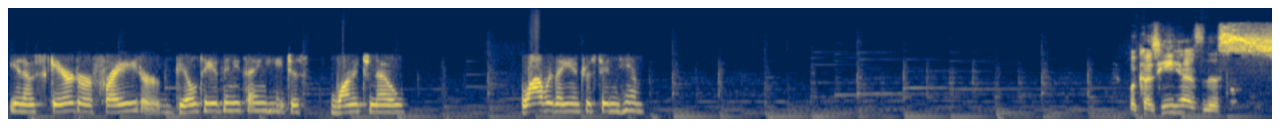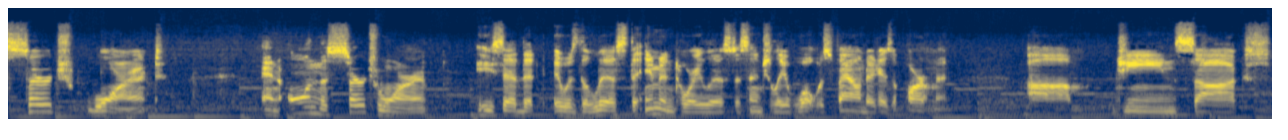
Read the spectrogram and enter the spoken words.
you know scared or afraid or guilty of anything. He just wanted to know why were they interested in him. Because he has this search warrant, and on the search warrant, he said that it was the list, the inventory list essentially of what was found at his apartment um, jeans, socks.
